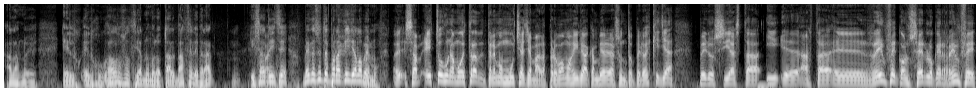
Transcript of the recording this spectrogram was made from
a las 9. El, el juzgado social número tal va a celebrar. Y ¿sabes? te dice, venga usted por aquí, ya lo vemos. Eh, Esto es una muestra, de- tenemos muchas llamadas, pero vamos a ir a cambiar el asunto. Pero es que ya, pero si hasta y, eh, hasta eh, Renfe, con ser lo que es Renfe,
